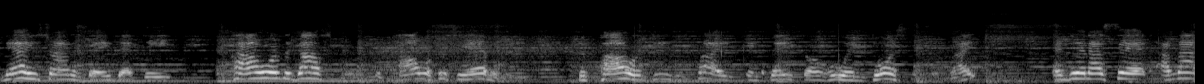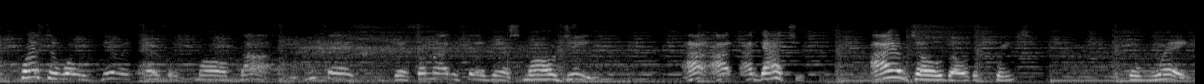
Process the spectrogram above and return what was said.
Now he's trying to say that the power of the gospel, the power of Christianity, the power of Jesus Christ is based on who endorses it, right? And then I said, I'm not questioning what was given as a small God. If you said that somebody says they're a small G, I, I, I got you. I am told, though, to preach the way.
